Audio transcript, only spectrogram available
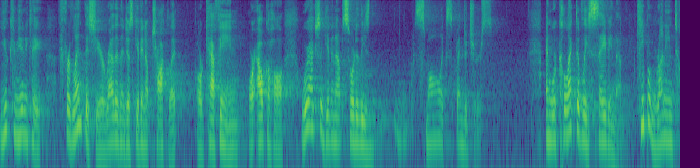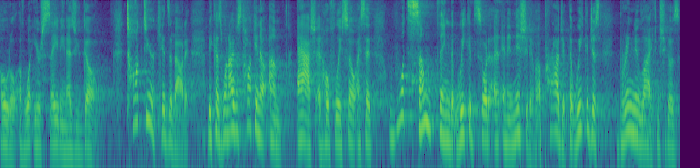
you communicate for Lent this year, rather than just giving up chocolate or caffeine or alcohol, we're actually giving up sort of these small expenditures. And we're collectively saving them. Keep a running total of what you're saving as you go. Talk to your kids about it because when I was talking to um, Ash at Hopefully So, I said, What's something that we could sort of, an initiative, a project that we could just bring new life? And she goes,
